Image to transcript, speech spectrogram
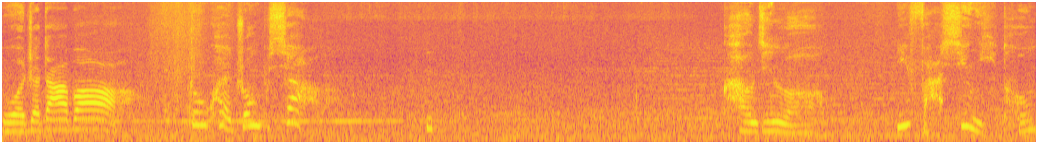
我这大包都快装不下了。康金龙，你法性已通，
